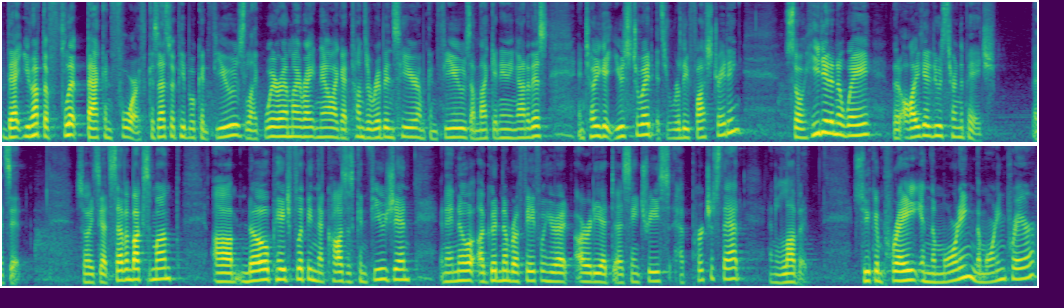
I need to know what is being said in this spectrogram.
that you don't have to flip back and forth because that's what people confuse. Like, where am I right now? I got tons of ribbons here. I'm confused. I'm not getting anything out of this. Until you get used to it, it's really frustrating. So he did it in a way that all you got to do is turn the page. That's it. So he's got seven bucks a month. Um, no page flipping that causes confusion. And I know a good number of faithful here at, already at uh, St. Therese have purchased that and love it. So you can pray in the morning, the morning prayer.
